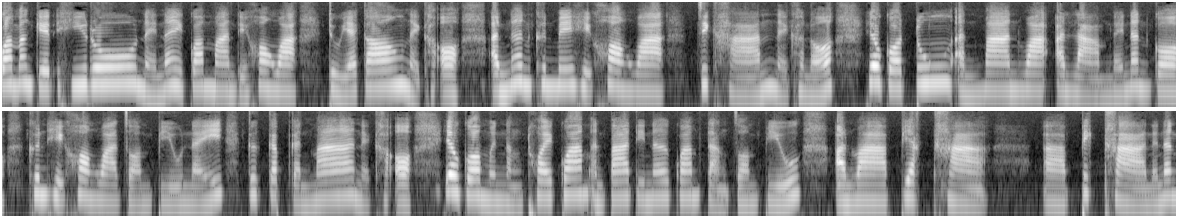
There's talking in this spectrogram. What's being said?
ความอังเกตฮีโร่ในในความมันที่ห้องว่าดูแยก้องไหนคะอ๋ออันนั่นขึ้นเมฮิกห้องว่าจิกหานไหนคะเนาะเยวก็ตุ้งอันมานว่าอันลามในนั่นก็ขึ้นเฮกห้องว่าจอมปิวไหนกึกกับกันมาไหนคะอ๋อเยวก็เหมือนหนังถอยความอันป้าดินเนอร์ความต่างจอมปิว อันว่าเปียกขา อ่าปิกขาในนั่น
